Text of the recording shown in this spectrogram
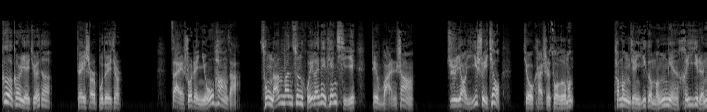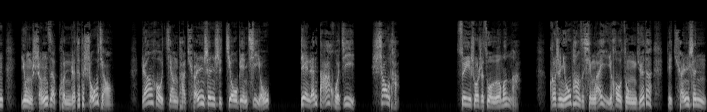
个个也觉得这事儿不对劲儿。再说这牛胖子从南湾村回来那天起，这晚上只要一睡觉。”就开始做噩梦，他梦见一个蒙面黑衣人用绳子捆着他的手脚，然后将他全身是浇遍汽油，点燃打火机烧他。虽说是做噩梦啊，可是牛胖子醒来以后总觉得这全身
